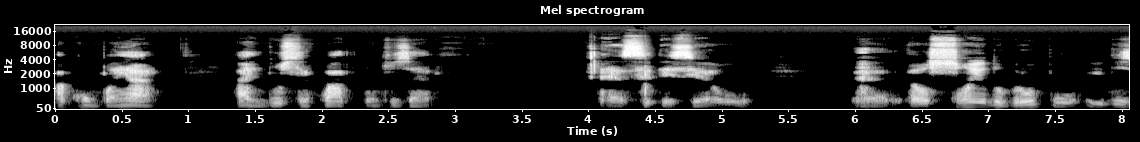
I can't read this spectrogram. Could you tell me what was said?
acompanhar a indústria 4.0. Esse, esse é, o, é, é, o sonho do grupo e dos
